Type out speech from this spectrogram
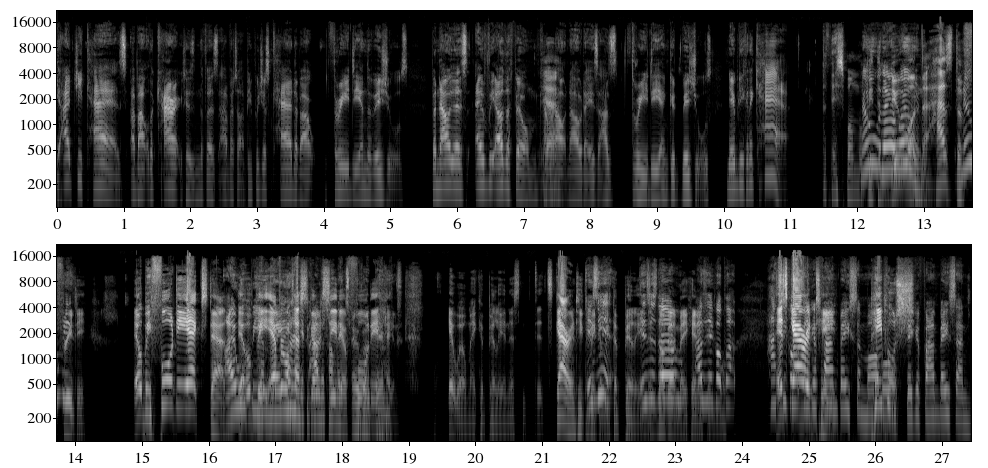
Nobody actually cares about the characters in the first Avatar. People just cared about 3D and the visuals. But now there's every other film coming Yeah. out nowadays that has 3D and good visuals. Nobody's gonna care. But this one will No, be the new one won't. that has the Nobody- 3D. It'll be 4DX, Dad. I will it will be be. Everyone has to go Avatar see it at makes over a billion. 4DX. It will make a billion. It's it's guaranteed to Is make at least a billion. Is it's it not going to um, make Has anything it got more. that? Has It's a bigger fan base than Marvel? People sh- bigger fan base than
